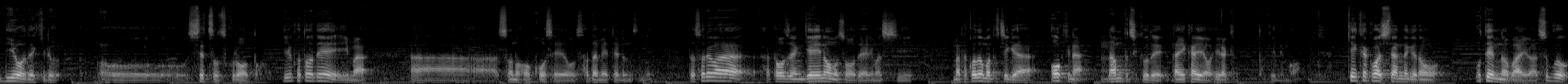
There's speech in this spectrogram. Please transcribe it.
利用できる施設を作ろうということで今その方向性を定めてるんですね。それは当然芸能もそうでありますしまた子どもたちが大きな南部地区で大会を開く時にも計画はしたんだけど雨天の場合はすぐ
